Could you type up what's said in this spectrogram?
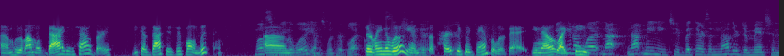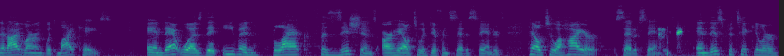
um, who have almost died in childbirth because doctors just won't listen. Well, Serena um, Williams with her blood. Serena Williams is a perfect example of that. You know, but like you know what? Not not meaning to, but there's another dimension that I learned with my case, and that was that even black physicians are held to a different set of standards, held to a higher set of standards. And this particular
